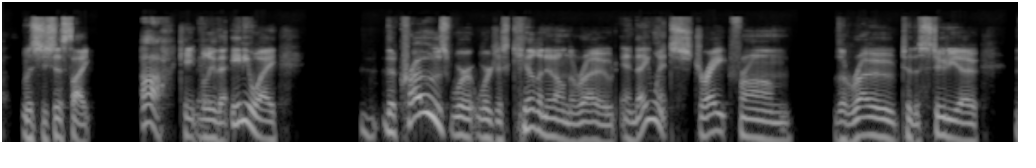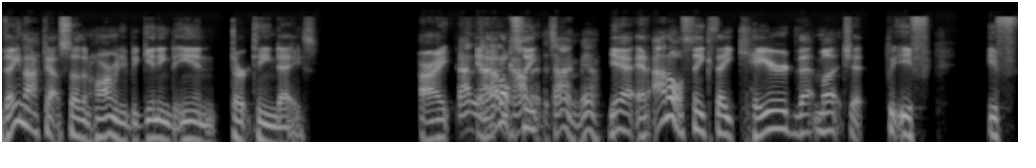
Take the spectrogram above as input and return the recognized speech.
Uh, which is just like, oh, can't Man. believe that. Anyway, the Crowes were were just killing it on the road, and they went straight from the road to the studio they knocked out Southern Harmony beginning to end 13 days. All right. Not, and I don't think at the time, yeah. Yeah. And I don't think they cared that much at if if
